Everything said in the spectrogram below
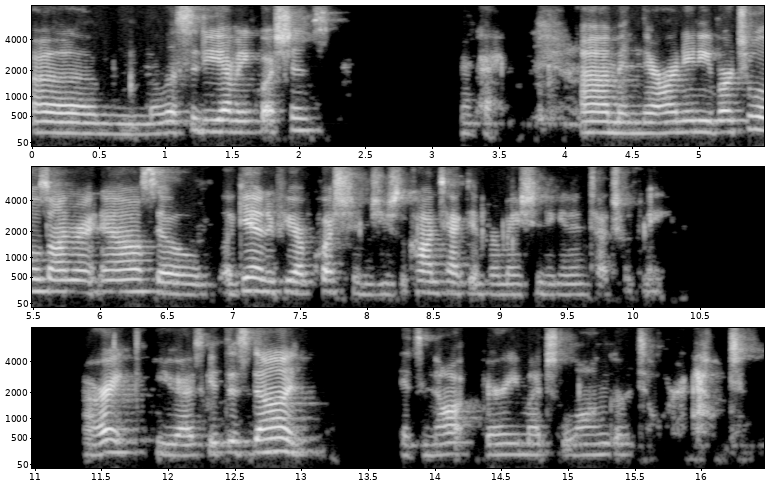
Um, Melissa, do you have any questions? Okay. Um, and there aren't any virtuals on right now. So again, if you have questions, use the contact information to get in touch with me. All right, you guys get this done. It's not very much longer till we're out.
